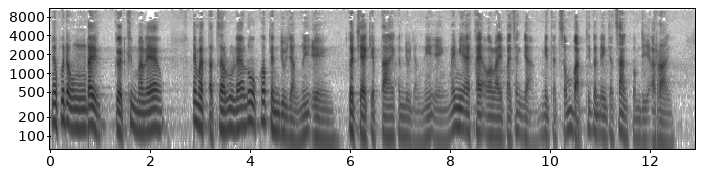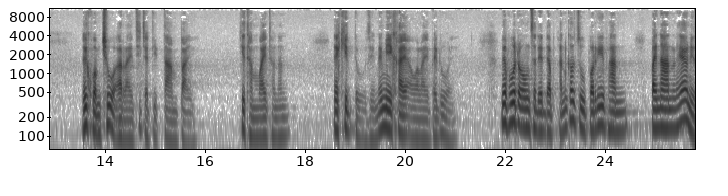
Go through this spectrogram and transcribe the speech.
เมื่อพระพุทธองค์ได้เกิดขึ้นมาแล้ว ได้มาตัดสรู้แล้วโลกก็เป็นอยู่อย่างนี้เอง เกิดแก่เก็บตายกันอยู่อย่างนี้เอง ไม่มีใครเอาอะไรไปสักอย่าง มีแต่สมบัติที่ตนเองจะสร้างความดีอะไร หรือความชั่วอะไรที่จะติดตามไป ที่ทำไว้เท่านั้นเนี่ยคิดดูสิ ไม่มีใครเอาอะไรไปด้วย เมื่อพระพุทธองค์เสด็จดับขันเข้าสู่ปรินิพานไปนานแล้วนี่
